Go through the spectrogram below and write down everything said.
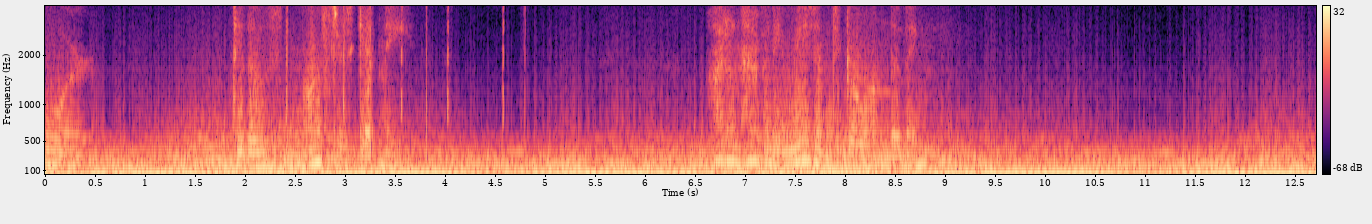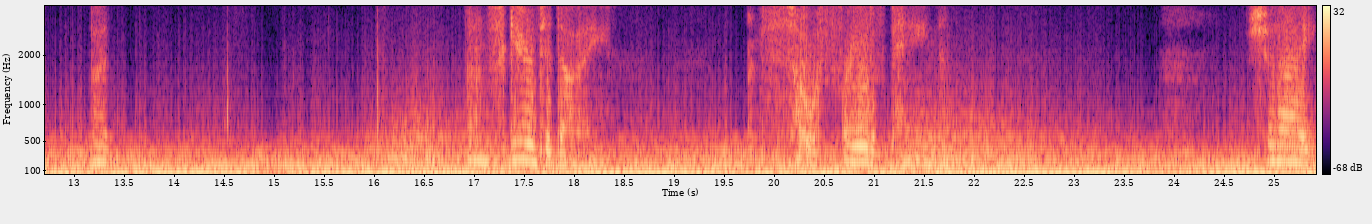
Or do those monsters get me? I don't have any reason to go on living. But... But I'm scared to die. I'm so afraid of pain. Should I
